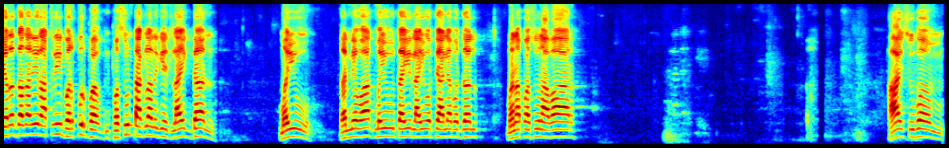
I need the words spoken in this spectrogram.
शरद दादानी रात्री भरपूर फ- फसवून टाकला लगेच. Like done Mayu. धन्यवाद मयू ताई लाईव्ह वरती आल्याबद्दल. मनापासून आभार. Hi Shubham.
